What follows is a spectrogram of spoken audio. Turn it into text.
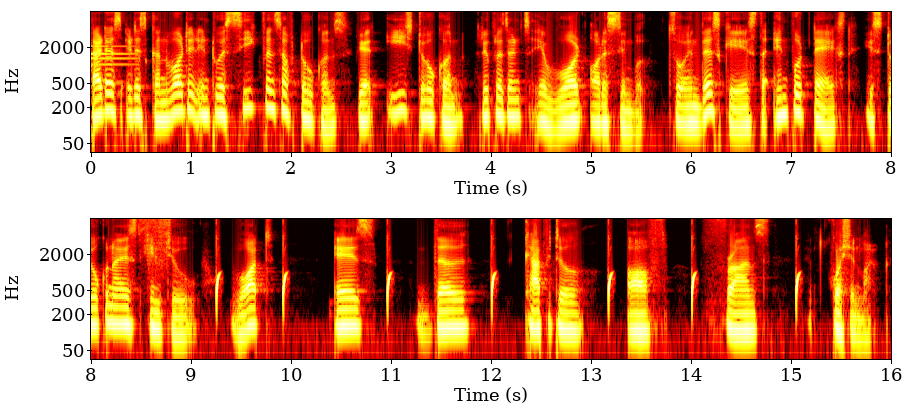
That is, it is converted into a sequence of tokens where each token represents a word or a symbol. So in this case, the input text is tokenized into what is the capital of France Question mark.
